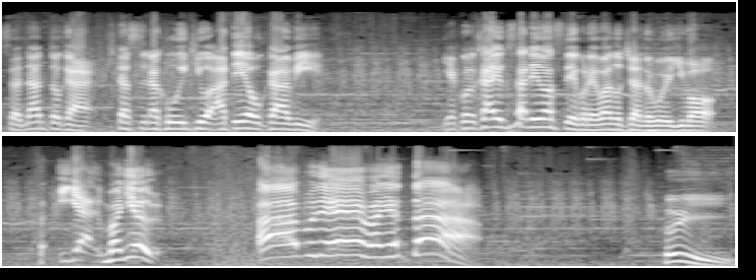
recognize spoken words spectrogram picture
さあなんとかひたすら攻撃を当てようカービィ。いやこれ回復されますねこれ。ワドちゃんの攻撃も。いや間に合う。あーぶねー間に合った。ほい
